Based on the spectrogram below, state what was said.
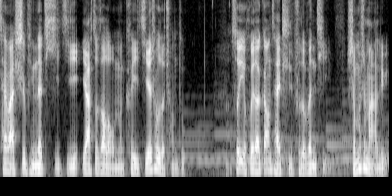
才把视频的体积压缩到了我们可以接受的程度。所以回到刚才提出的问题，什么是码率？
